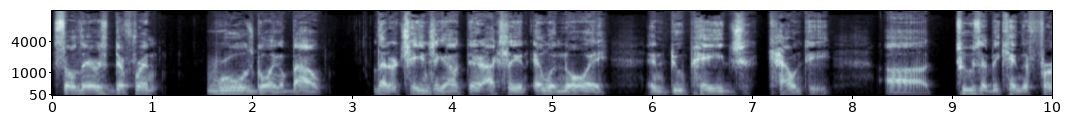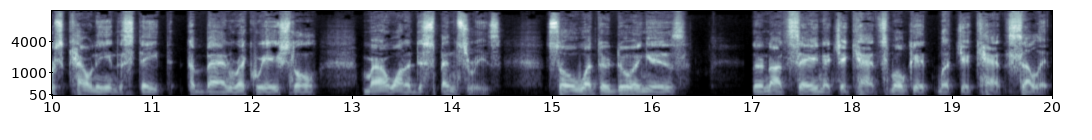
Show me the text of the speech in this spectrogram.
So there's different rules going about that are changing out there. Actually, in Illinois, in DuPage County, uh, Tuesday became the first county in the state to ban recreational marijuana dispensaries. So what they're doing is they're not saying that you can't smoke it, but you can't sell it.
